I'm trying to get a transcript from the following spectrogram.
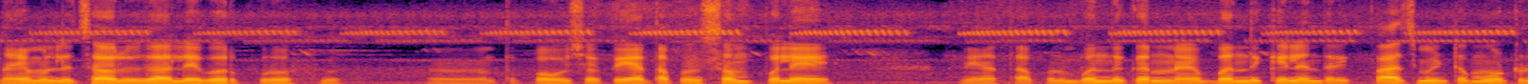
नाही म्हणलं चालू झालं आहे भरपूर आता तर पाहू शकतो यात आपण संपलं आहे आणि आता आपण बंद करणार. आहे बंद केल्यानंतर एक पाच मिनटं मोटर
